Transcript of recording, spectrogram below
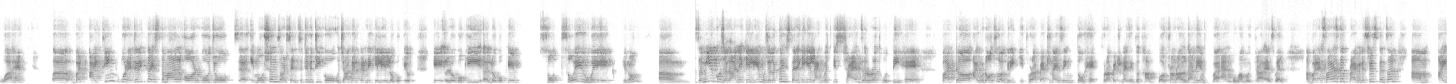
हुआ है। बट आई थिंक वो रेटरिक का इस्तेमाल और वो जो इमोशंस और सेंसिटिविटी को उजागर करने के लिए लोगों के, के लोगों की लोगों के सो, सोए हुए एक यू you नो know, जमीर को जगाने के लिए मुझे लगता है इस तरीके की लैंग्वेज की शायद ज़रूरत होती है but I would also agree कि थोड़ा पैट्रनाइजिंग तो है थोड़ा पैट्रनाइजिंग तो था both from Rahul Gandhi and Mahua Moitra as well but as far as the prime minister is concern I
